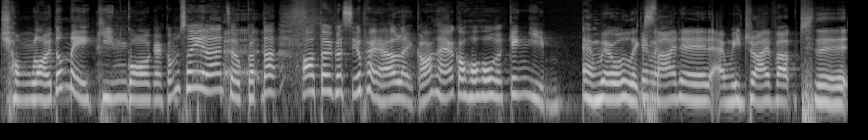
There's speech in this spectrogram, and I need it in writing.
從來都未見過嘅，咁所以咧就覺得哦，對個小朋友嚟講係一個好好嘅經驗。 And we're all like- excited, and we drive up to the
